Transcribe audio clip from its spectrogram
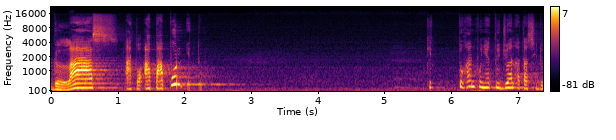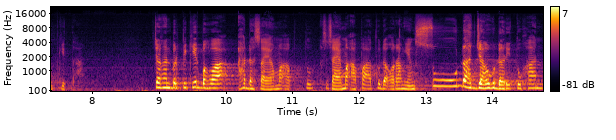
gelas, atau apa pun itu. Tuhan punya tujuan atas hidup kita. Jangan berpikir bahwa ada saya mah apa tuh, saya mah apa tuh ada orang yang sudah jauh dari Tuhan.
